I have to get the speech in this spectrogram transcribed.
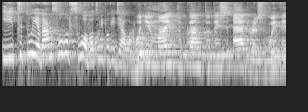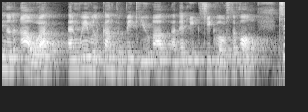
I cytuję wam słowo w słowo, co mi powiedziała. Would you mind to come to this address within an hour, and we will come to pick you up? And then he, she closed the phone. Czy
